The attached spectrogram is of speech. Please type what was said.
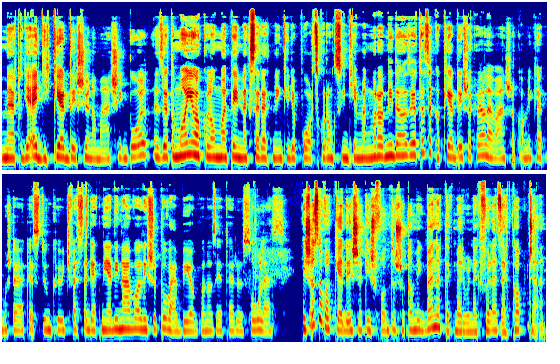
mert ugye egyik kérdés jön a másikból, ezért a mai alkalommal tényleg szeretnénk így a porckorong szintjén megmaradni, de azért ezek a kérdések relevánsak, amiket most elkezdtünk úgy feszegetni Edinával, és a továbbiakban azért erről szó lesz. És azok a kérdések is fontosak, amik bennetek merülnek föl ezek kapcsán.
